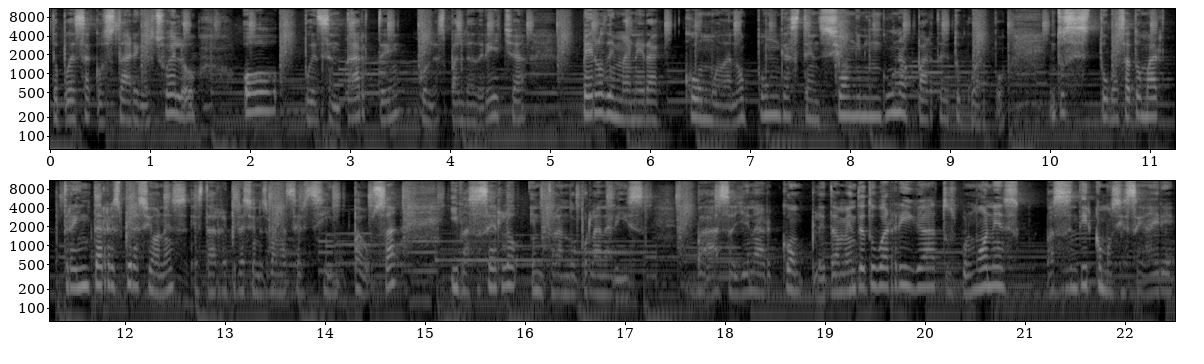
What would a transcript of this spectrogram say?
Te puedes acostar en el suelo o puedes sentarte con la espalda derecha, pero de manera cómoda, no pongas tensión en ninguna parte de tu cuerpo. Entonces tú vas a tomar 30 respiraciones, estas respiraciones van a ser sin pausa y vas a hacerlo entrando por la nariz. Vas a llenar completamente tu barriga, tus pulmones, vas a sentir como si ese aire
